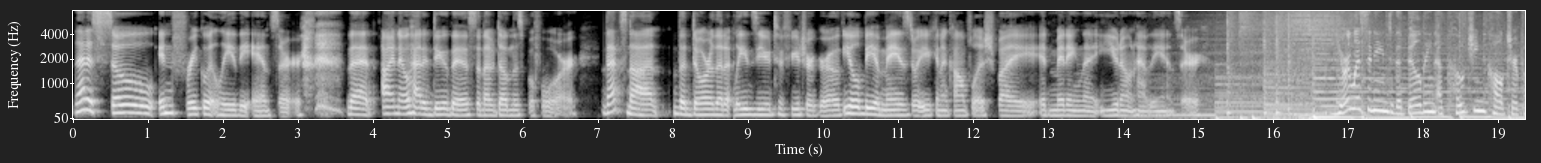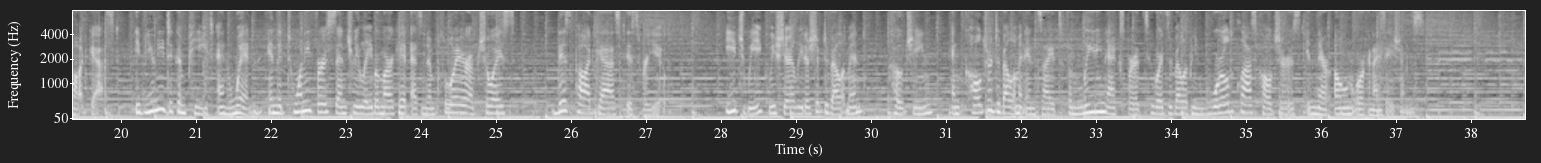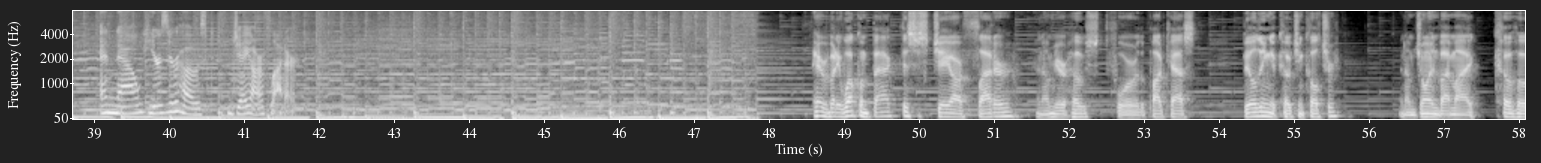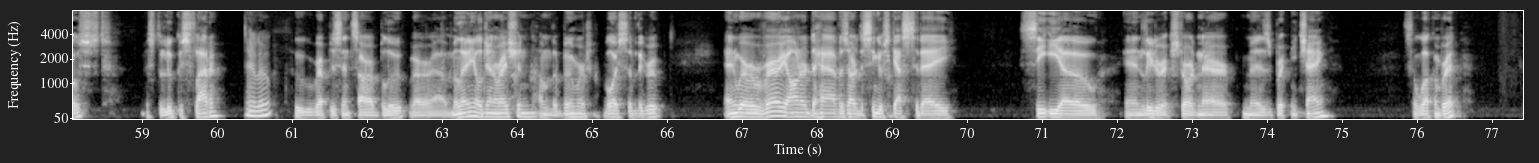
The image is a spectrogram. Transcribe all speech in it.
that is so infrequently the answer that I know how to do this and I've done this before. That's not the door that leads you to future growth. You'll be amazed what you can accomplish by admitting that you don't have the answer. You're listening to the Building a Coaching Culture podcast. If you need to compete and win in the 21st century labor market as an employer of choice, this podcast is for you. Each week, we share leadership development, coaching, and culture development insights from leading experts who are developing world class cultures in their own organizations. And now, here's your host, J.R. Flatter. Hey, everybody, welcome back. This is J.R. Flatter, and I'm your host for the podcast Building a Coaching Culture. And I'm joined by my co host, Mr. Lucas Flatter. Hello. Who represents our blue or uh, millennial generation. I'm the boomer voice of the group. And we're very honored to have as our distinguished guest today, CEO and leader extraordinaire, Ms. Brittany Chiang. So, welcome, Britt.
